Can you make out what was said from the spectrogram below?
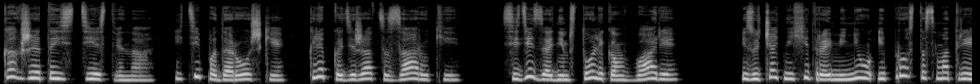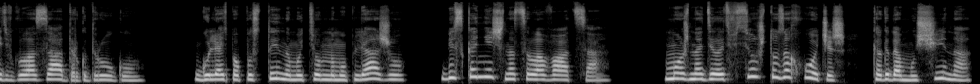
Как же это естественно — идти по дорожке, крепко держаться за руки, сидеть за одним столиком в баре, изучать нехитрое меню и просто смотреть в глаза друг другу, гулять по пустынному темному пляжу, бесконечно целоваться. Можно делать все, что захочешь, когда мужчина,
